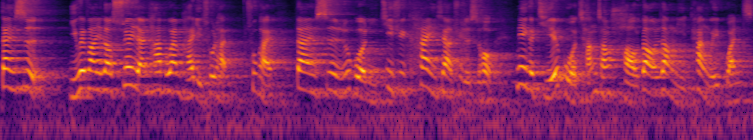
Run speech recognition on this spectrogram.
但是你会发觉到，虽然他不按牌理出牌出牌，但是如果你继续看下去的时候，那个结果常常好到让你叹为观止。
